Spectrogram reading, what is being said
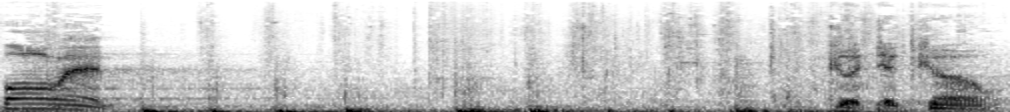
Fall in. Good to go.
